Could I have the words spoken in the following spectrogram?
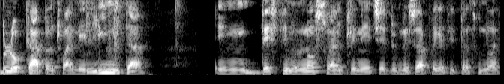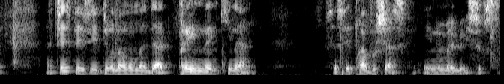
bloca, pentru a ne limita în destinul nostru a împlini ce Dumnezeu a pregătit pentru noi. Aceste ziduri, la un moment dat, prin închinare, să se prăbușească în numele Lui Iisus.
